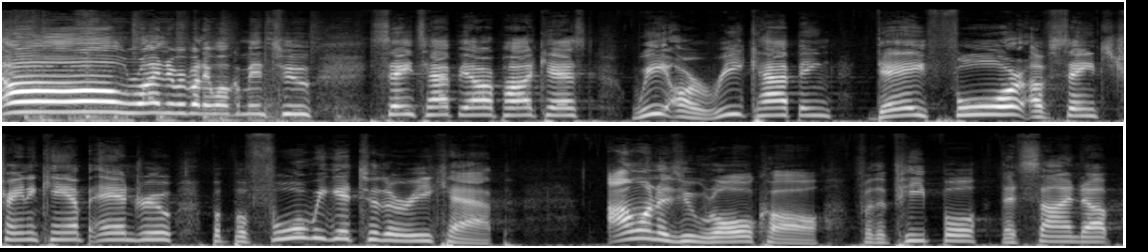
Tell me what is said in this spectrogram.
All right, everybody, welcome into Saints Happy Hour podcast. We are recapping day four of Saints training camp, Andrew. But before we get to the recap, I want to do roll call for the people that signed up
